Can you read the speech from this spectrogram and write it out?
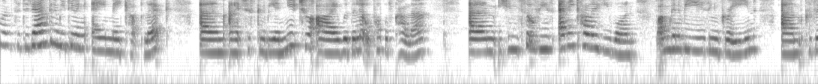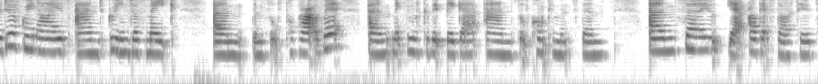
everyone, so today I'm going to be doing a makeup look um, and it's just going to be a neutral eye with a little pop of colour. Um, you can sort of use any colour you want but I'm going to be using green um, because I do have green eyes and green does make um, them sort of pop out a bit, um, make them look a bit bigger and sort of complements them. Um, so yeah, I'll get started.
